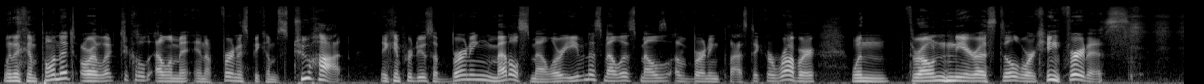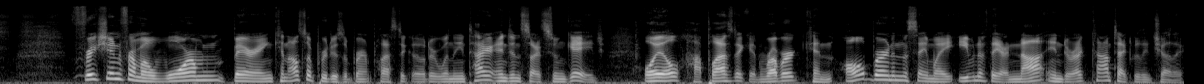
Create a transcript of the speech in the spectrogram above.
When a component or electrical element in a furnace becomes too hot, it can produce a burning metal smell or even a smell that smells of burning plastic or rubber when thrown near a still working furnace. Friction from a warm bearing can also produce a burnt plastic odor when the entire engine starts to engage. Oil, hot plastic, and rubber can all burn in the same way, even if they are not in direct contact with each other.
